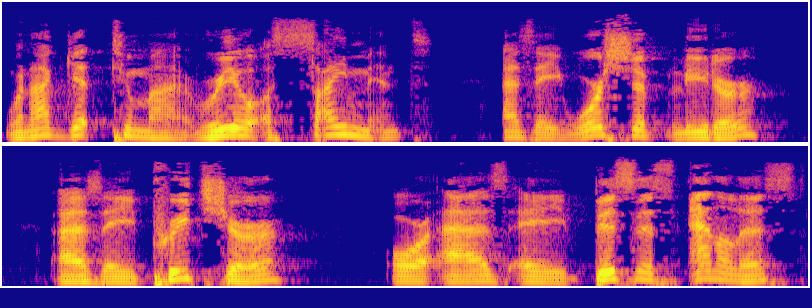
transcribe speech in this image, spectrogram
When I get to my real assignment as a worship leader, as a preacher, or as a business analyst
